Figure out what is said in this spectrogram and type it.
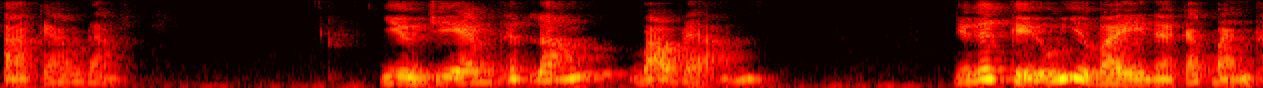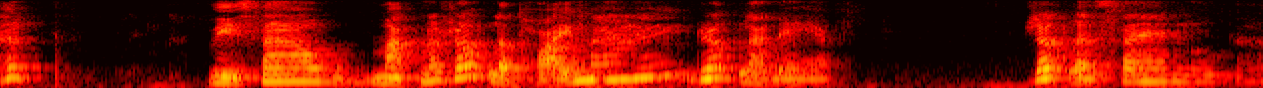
Tà cáo đồng nhiều chị em thích lắm, bảo đảm. Những cái kiểu như vậy nè, các bạn thích. Vì sao? Mặc nó rất là thoải mái, rất là đẹp, rất là sang luôn đó.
